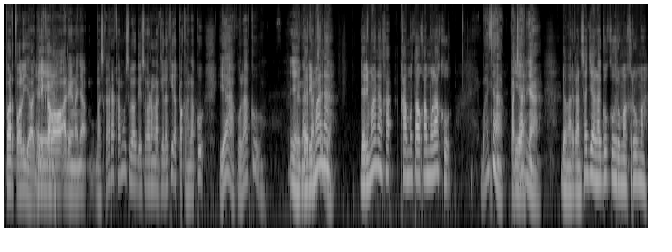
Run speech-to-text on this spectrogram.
portfolio. Jadi Iya. kalau ada yang nanya Baskara kamu sebagai seorang laki-laki apakah laku? Ya aku laku. Ya, Dengarkan dari mana? saja. Dari mana Kak kamu tahu kamu laku? Banyak pacarnya. Dengarkan saja laguku Rumah ke Rumah.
